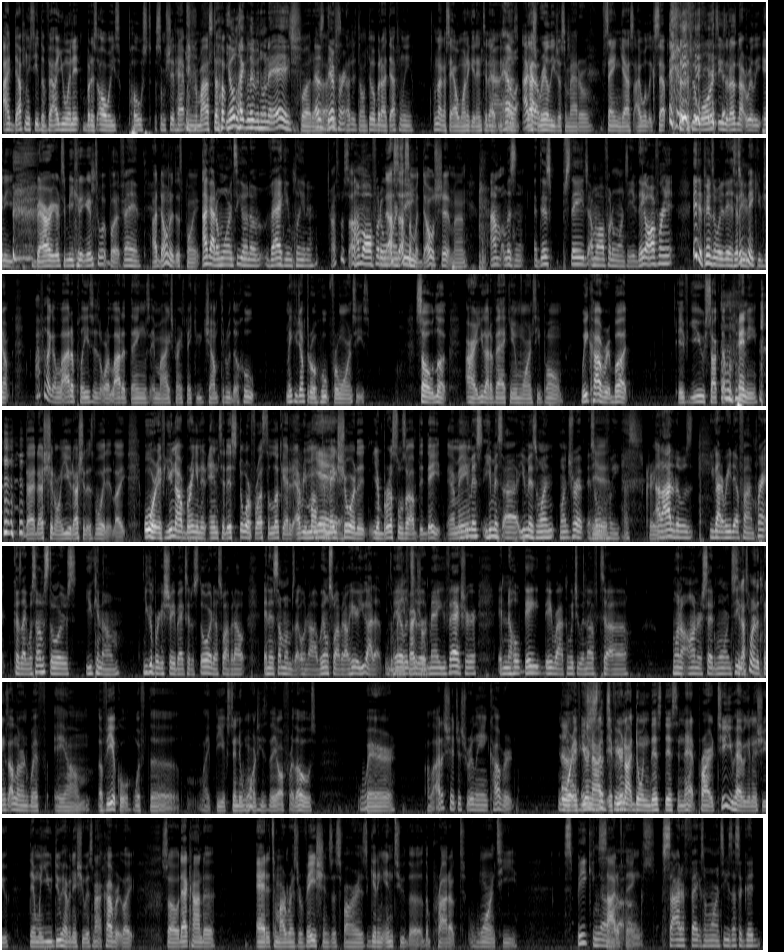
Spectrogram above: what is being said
I definitely see the value in it, but it's always post some shit happening to my stuff. Yo, like living on the edge. But uh, That's I just- different. I just, don't do it. But I definitely, I'm not gonna say I want to get into that Nah, because hell, that's gotta- really just a matter of saying yes, I will accept the warranty. So that's not really any barrier to me getting into it. But Fam, I don't at this point. I got a warranty on a vacuum cleaner. That's what's up. I'm all for the that's warranty. that's some adult shit, man. I'm listen at this stage. I'm all for the warranty. If they offering it, it depends on what it is Yeah, too. they make you jump. I feel like a lot of places or a lot of things in my experience make you jump through the hoop, make you jump through a hoop for warranties. So look, all right, you got a vacuum warranty, boom, we cover it, but if you sucked up a penny, that that shit on you. That shit is voided. Like, or if you're not bringing it into this store for us to look at it every month to make sure that your bristles are up to date. You know what I mean, you miss you miss uh you miss one one trip. It's over for you. that's crazy. A lot of those you got to read that fine print because like with some stores you can um you can bring it straight back to the store. They'll swap it out, and then some of them's like, oh no, we don't swap it out here. You gotta mail it to the manufacturer, and hope they they rocking with you enough to uh want to honor said warranty. See, that's one of the things I learned with a um a vehicle with the like the extended warranties they offer those, where a lot of shit just really ain't covered. Nah, or if you're not if you're not doing this this and that prior to you having an issue, then when you do have an issue, it's not covered. Like, so that kind of added to my reservations as far as getting into the the product warranty speaking side of of uh, things. side effects and warranties. That's a good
